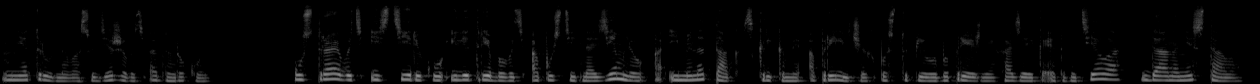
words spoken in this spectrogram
«Мне трудно вас удерживать одной рукой». Устраивать истерику или требовать опустить на землю, а именно так с криками о приличиях поступила бы прежняя хозяйка этого тела, Дана не стала.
